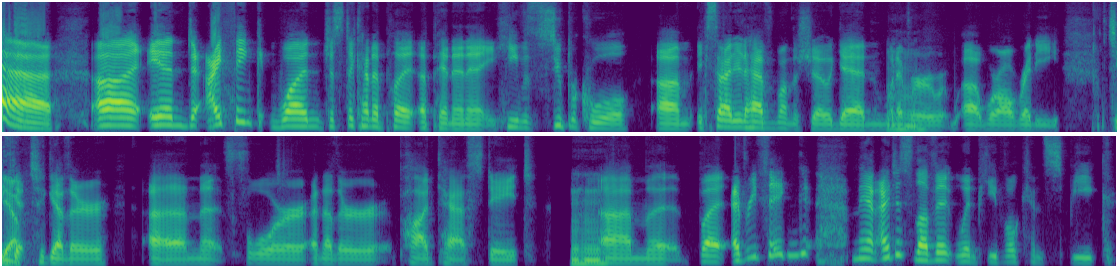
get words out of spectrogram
Yeah. Uh, and I think one, just to kind of put a pin in it, he was super cool. Um, excited to have him on the show again whenever uh, we're all ready to get together um, for another podcast date. Mhm. Um, but everything, man, I just love it when people can speak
